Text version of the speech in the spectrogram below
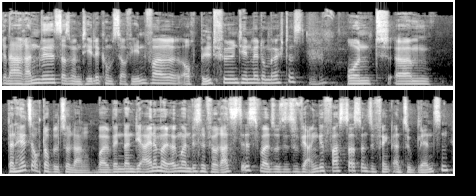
nah ran willst, also mit dem Tele kommst du auf jeden Fall auch bildfüllend hin, wenn du möchtest. Mhm. Und ähm, dann hält es auch doppelt so lang. Weil wenn dann die eine mal irgendwann ein bisschen verratzt ist, weil du sie zu viel angefasst hast und sie fängt an zu glänzen,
